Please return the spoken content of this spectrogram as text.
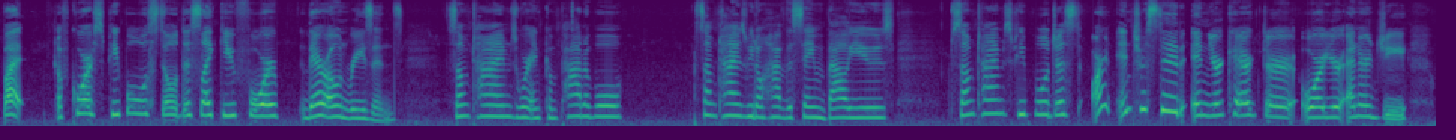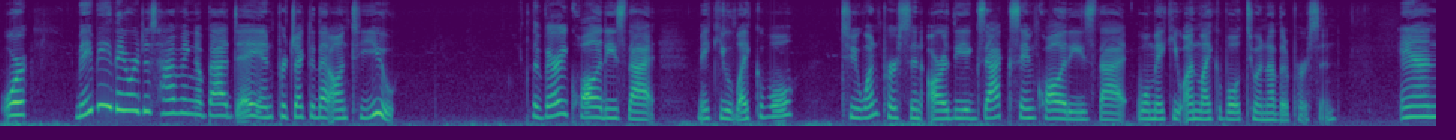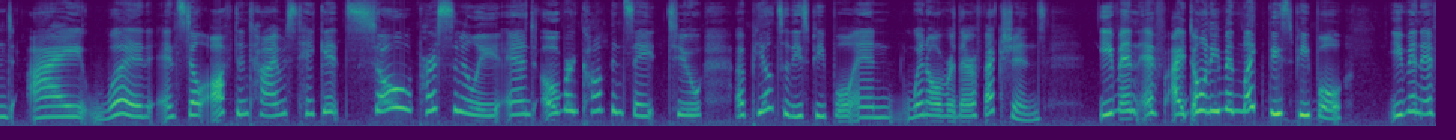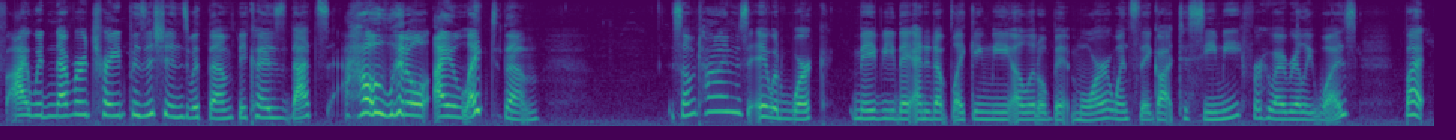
But, of course, people will still dislike you for their own reasons. Sometimes we're incompatible, sometimes we don't have the same values, sometimes people just aren't interested in your character or your energy, or maybe they were just having a bad day and projected that onto you. The very qualities that make you likable to one person are the exact same qualities that will make you unlikable to another person. And I would and still oftentimes take it so personally and overcompensate to appeal to these people and win over their affections. Even if I don't even like these people, even if I would never trade positions with them because that's how little I liked them. Sometimes it would work. Maybe they ended up liking me a little bit more once they got to see me for who I really was. But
